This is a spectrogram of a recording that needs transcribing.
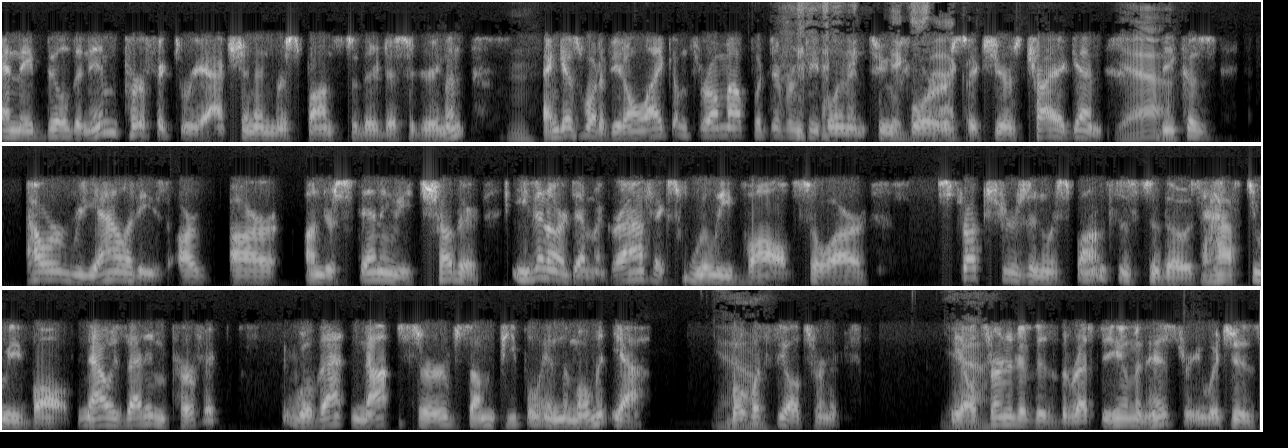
and they build an imperfect reaction in response to their disagreement. Mm. And guess what? If you don't like them, throw them out, put different people in in two, exactly. four, or six years. Try again. Yeah. Because our realities, our our understanding of each other, even our demographics will evolve. So our structures and responses to those have to evolve. Now, is that imperfect? Will that not serve some people in the moment? Yeah. Yeah. But what's the alternative? The alternative is the rest of human history, which is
